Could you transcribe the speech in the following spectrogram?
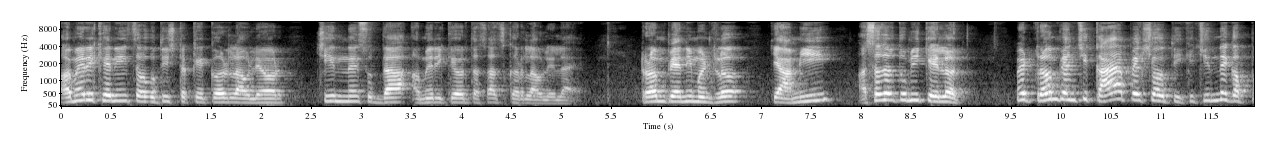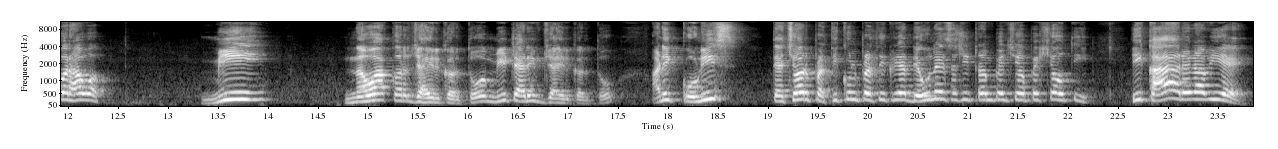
अमेरिकेने चौतीस टक्के कर लावल्यावर चीनने सुद्धा अमेरिकेवर तसाच कर लावलेला आहे. ट्रम्प यांनी म्हटलं की आम्ही असं जर तुम्ही केलं म्हणजे ट्रम्प यांची काय अपेक्षा होती की चीनने गप्प राहावं मी नवा कर जाहीर करतो मी टॅरिफ जाहीर करतो आणि कोणीच त्याच्यावर प्रतिकूल प्रतिक्रिया देऊ नयेच अशी ट्रम्प यांची अपेक्षा होती. ही काय अरेरावी आहे?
